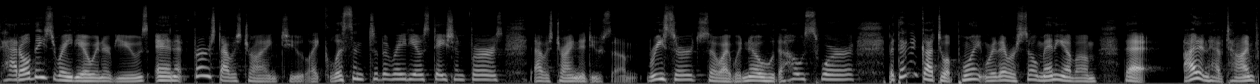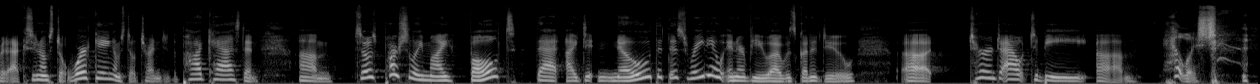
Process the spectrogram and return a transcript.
had all these radio interviews and at first I was trying to like listen to the radio station first. I was trying to do some research so I would know who the hosts were. But then it got to a point where there were so many of them that I didn't have time for that because you know I'm still working, I'm still trying to do the podcast and um, so it was partially my fault that I didn't know that this radio interview I was going to do uh, turned out to be um, hellish.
